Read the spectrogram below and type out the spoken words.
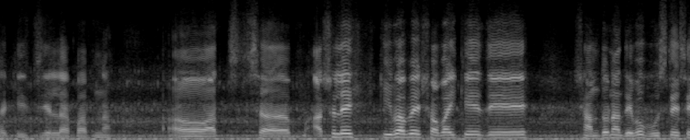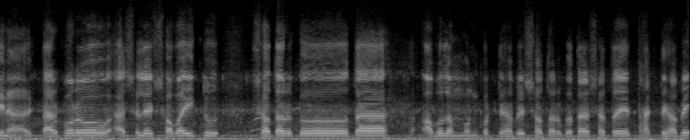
থাকি, জেলা পাবনা। ও আচ্ছা আসলে কীভাবে সবাইকে যে সান্ত্বনা দেব বুঝতেছি না, তারপরও আসলে সবাই একটু সতর্কতা অবলম্বন করতে হবে, সতর্কতার সাথে থাকতে হবে।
